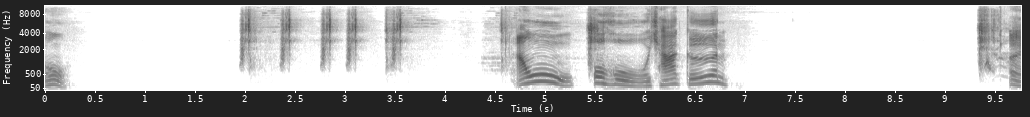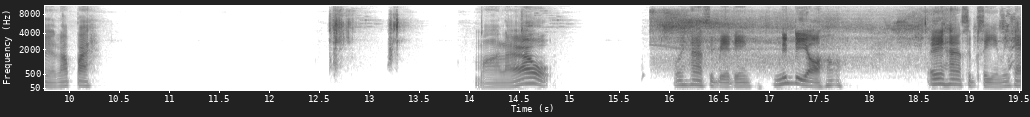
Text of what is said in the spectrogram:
โอ้ เอาโอ้โห ช้าเกิน เอ้ย รับไป มาแล้ว โอ้ยห้าสิบเอ็ดเอง นิดเดียว เอ้ยห้าสิบสี่ไม่ใช่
